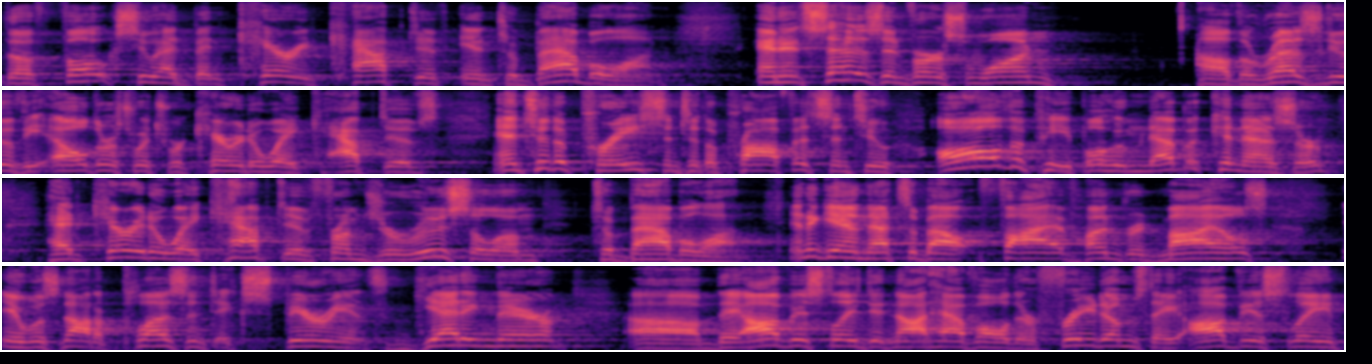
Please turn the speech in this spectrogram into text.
the folks who had been carried captive into Babylon, and it says in verse one uh, the residue of the elders which were carried away captives, and to the priests and to the prophets and to all the people whom Nebuchadnezzar had carried away captive from Jerusalem to Babylon. And again, that's about 500 miles. It was not a pleasant experience getting there. Um, they obviously did not have all their freedoms. They obviously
